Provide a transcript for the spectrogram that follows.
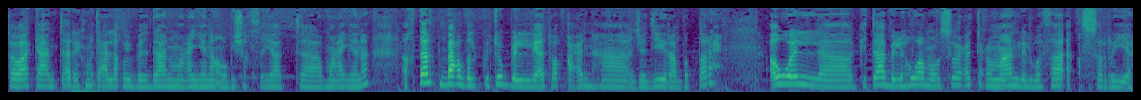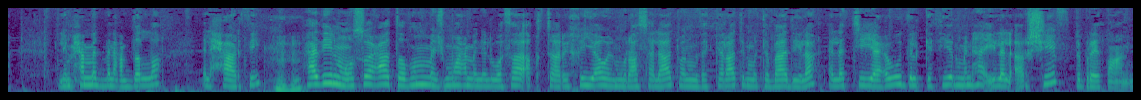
سواء كان تاريخ متعلق ببلدان معينة أو بشخصيات آه، معينة. اخترت بعض الكتب اللي أتوقع أنها جديرة بالطرح. أول آه، كتاب اللي هو موسوعة عمان للوثائق السرية لمحمد بن عبد الله الحارثي. هذه الموسوعة تضم مجموعة من الوثائق التاريخية والمراسلات والمذكرات المتبادلة التي يعود الكثير منها إلى الأرشيف البريطاني.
